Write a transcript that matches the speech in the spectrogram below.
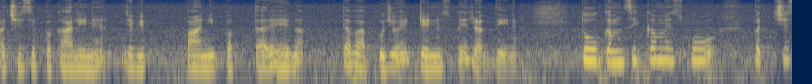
अच्छे से पका लेना है। जब ये पानी पकता रहेगा, तब आपको जो है टिन उस पर रख देना है। तो कम से कम इसको 25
